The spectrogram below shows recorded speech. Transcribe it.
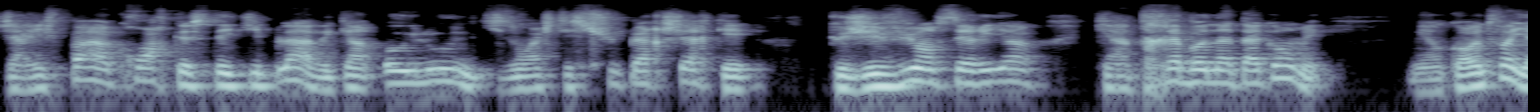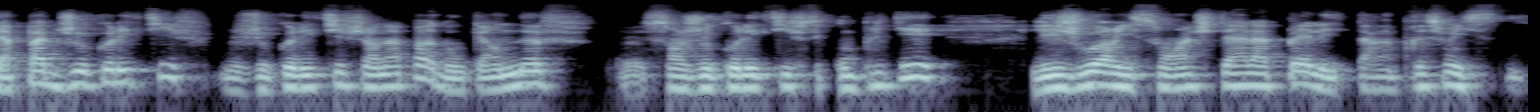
J'arrive pas à croire que cette équipe-là, avec un Oilun qu'ils ont acheté super cher, que j'ai vu en Serie A, qui est un très bon attaquant, mais, encore une fois, il n'y a pas de jeu collectif. Le jeu collectif, il n'y en a pas. Donc un neuf sans jeu collectif, c'est compliqué. Les joueurs, ils sont achetés à l'appel et tu as l'impression qu'ils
